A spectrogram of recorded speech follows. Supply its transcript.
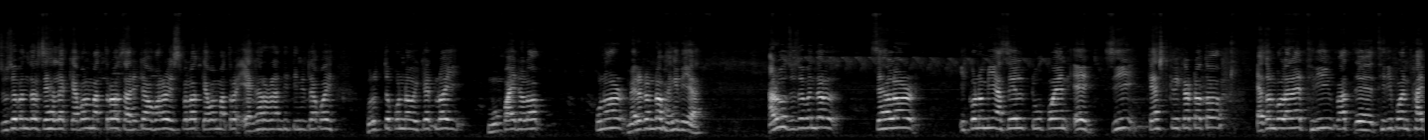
যুজবেন্দ্ৰ চেহালে কেৱল মাত্ৰ চাৰিটা অভাৰৰ স্পেলত কেৱল মাত্ৰ এঘাৰ ৰান দি তিনিটাকৈ গুৰুত্বপূৰ্ণ উইকেট লৈ মুম্বাই দলক পুনৰ মেৰুদণ্ড ভাঙি দিয়ে। আৰু যুজবেন্দ্ৰ চেহালৰ ইকনমি আছিল টু পইণ্ট এইট যি টেষ্ট ক্ৰিকেটতো এজন বলাৰে থ্ৰী বা থ্ৰী পইণ্ট ফাইভ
